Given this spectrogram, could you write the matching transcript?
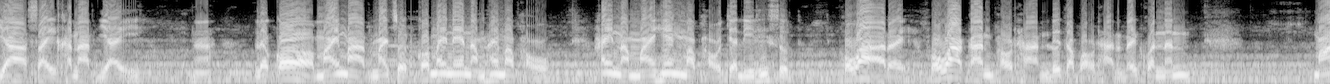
อย่าใส่ขนาดใหญ่นะแล้วก็ไม้หมาดไม้สดก็ไม่แนะนำให้มาเผา ให้นำไม้แห้งมาเผาจะดีที่สุด เพราะว่าอะไร เพราะว่าการเผาถ่านด้วยเตาเผาถ่านไร้ควันนั้น ไม้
